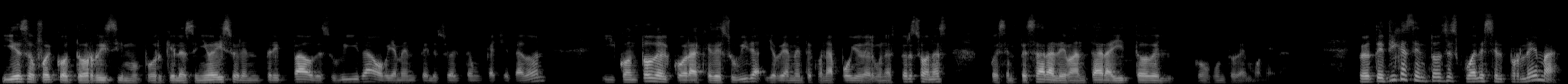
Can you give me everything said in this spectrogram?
Y eso fue cotorrísimo, porque la señora hizo el entripado de su vida, obviamente le suelta un cachetadón, y con todo el coraje de su vida y obviamente con apoyo de algunas personas, pues empezar a levantar ahí todo el conjunto de monedas. Pero te fijas entonces cuál es el problema,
